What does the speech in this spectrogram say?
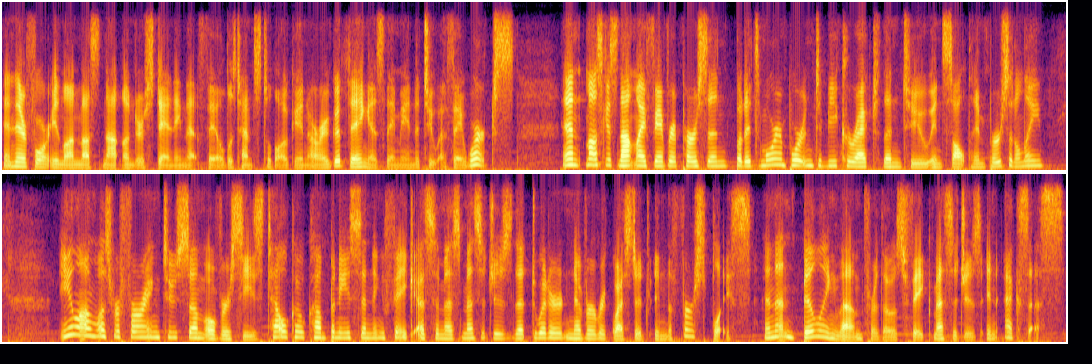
and therefore Elon Musk not understanding that failed attempts to log in are a good thing as they mean the 2FA works. And Musk is not my favorite person, but it's more important to be correct than to insult him personally. Elon was referring to some overseas telco companies sending fake SMS messages that Twitter never requested in the first place, and then billing them for those fake messages in excess.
